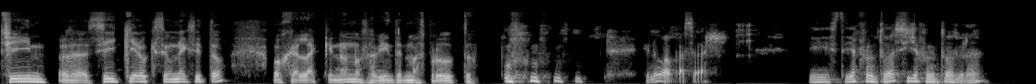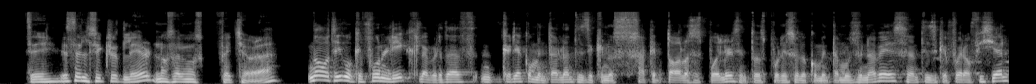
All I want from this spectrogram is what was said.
chin. O sea, sí quiero que sea un éxito. Ojalá que no nos avienten más producto. que no va a pasar. Este, ya fueron todas, sí, ya fueron todas, ¿verdad? Sí, es el Secret Lair, no sabemos fecha, ¿verdad? No, te digo que fue un leak, la verdad. Quería comentarlo antes de que nos saquen todos los spoilers, entonces por eso lo comentamos de una vez, antes de que fuera oficial.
